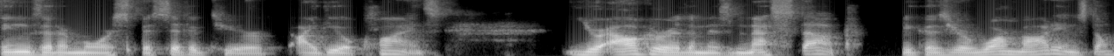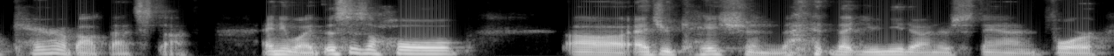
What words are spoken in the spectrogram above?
things that are more specific to your ideal clients, your algorithm is messed up because your warm audience don't care about that stuff. Anyway, this is a whole uh, education that, that you need to understand for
